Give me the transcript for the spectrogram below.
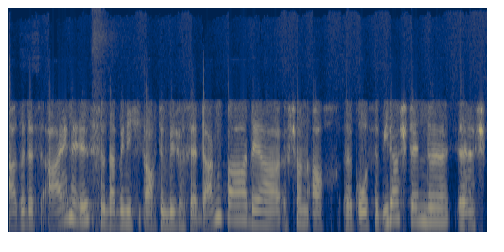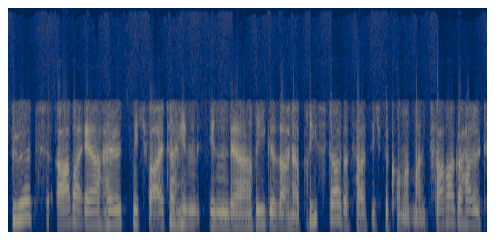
Also das eine ist, und da bin ich auch dem Bischof sehr dankbar, der schon auch äh, große Widerstände äh, spürt, aber er hält mich weiterhin in der Riege seiner Priester, das heißt, ich bekomme mein Pfarrergehalt.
